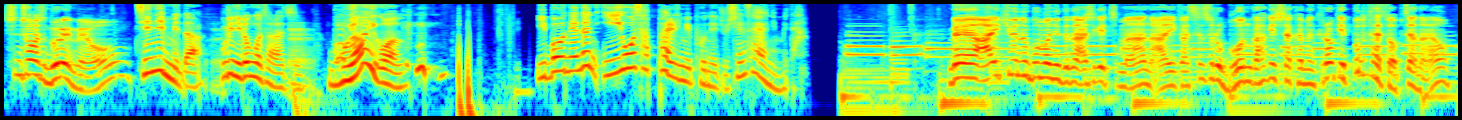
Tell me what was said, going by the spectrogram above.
신청하신 노래 있네요. 진입니다. 우린 이런 거 잘하지. 네. 뭐야 이건? 이번에는 2548님이 보내주신 사연입니다. 네, 아이 키우는 부모님들은 아시겠지만 아이가 스스로 무언가 하기 시작하면 그렇게 뿌듯할 수 없잖아요.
